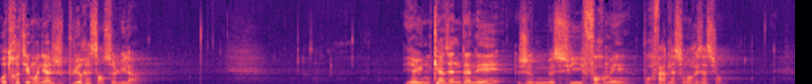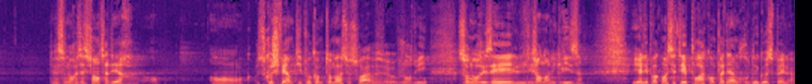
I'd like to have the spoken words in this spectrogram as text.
Autre témoignage plus récent, celui-là. Il y a une quinzaine d'années, je me suis formé pour faire de la sonorisation. De la sonorisation, c'est-à-dire ce que je fais un petit peu comme Thomas ce soir, euh, aujourd'hui, sonoriser les gens dans l'église. Et à l'époque, moi, c'était pour accompagner un groupe de gospel.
